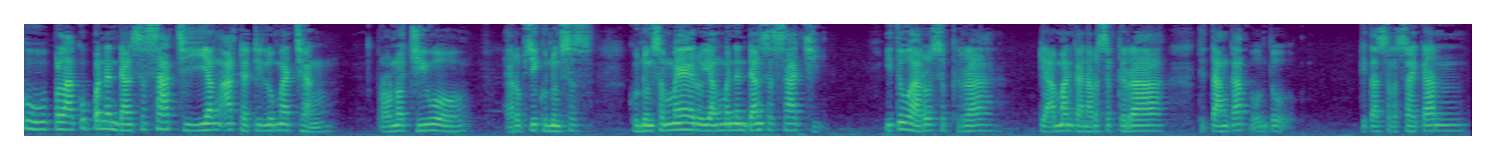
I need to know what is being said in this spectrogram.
pelaku pelaku penendang sesaji yang ada di Lumajang, Pronojiwo, erupsi Gunung Ses, Gunung Semeru yang menendang sesaji itu harus segera diamankan, harus segera ditangkap untuk kita selesaikan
